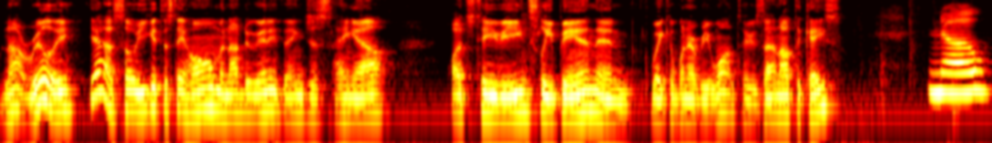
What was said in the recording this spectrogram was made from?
Not really. Yeah, so you get to stay home and not do anything, just hang out, watch TV, and sleep in, and wake up whenever you want to. Is that not the case? No,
